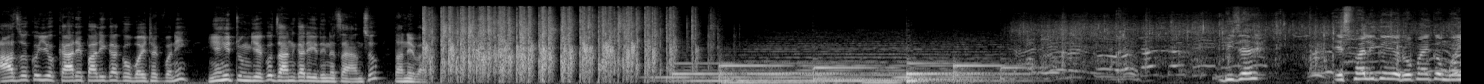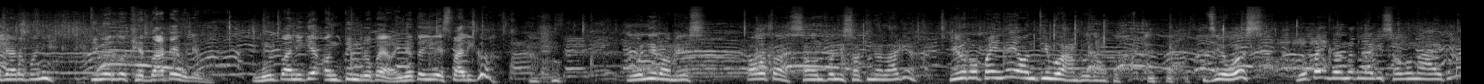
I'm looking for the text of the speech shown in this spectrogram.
आजको यो कार्यपालिकाको बैठक पनि यहीँ टुङ्गिएको जानकारी दिन चाहन्छु। धन्यवाद। विजय यसपालिको यो रोपाइँको मैजारो पनि तिमीहरूको खेतबाटै हुने मूल पानीकै अन्तिम रोपाइ होइन त यो यसपालिको? हो नि रमेश अब त साउन पनि सकिन लाग्यो। यो रोपाइ नै अन्तिम हो हाम्रो गाउँको। जे होस् रोपाइ गर्नको लागि सघाउन आएकोमा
